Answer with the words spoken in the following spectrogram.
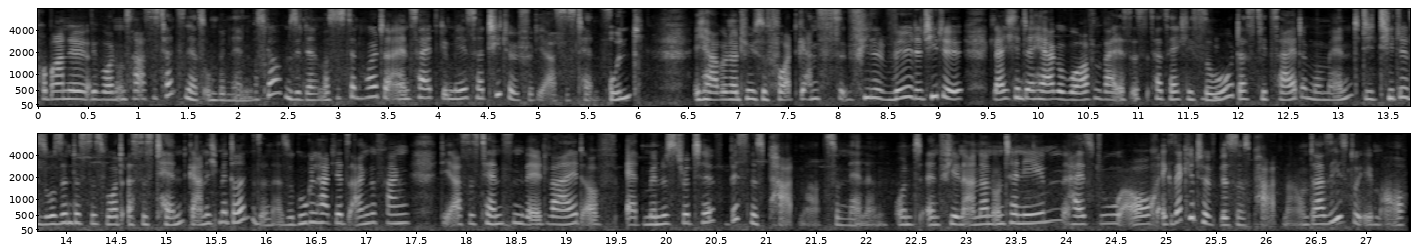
Frau Brandl, wir wollen unsere Assistenzen jetzt umbenennen. Was glauben Sie denn? Was ist denn heute ein zeitgemäßer Titel für die Assistenz? Und? Ich habe natürlich sofort ganz viele wilde Titel gleich hinterhergeworfen, weil es ist tatsächlich so, dass die Zeit im Moment die Titel so sind, dass das Wort Assistent gar nicht mehr drin sind. Also Google hat jetzt angefangen, die Assistenzen weltweit auf Administrative Business Partner zu nennen. Und in vielen anderen Unternehmen heißt du auch Executive Business Partner. Und da siehst du eben auch,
